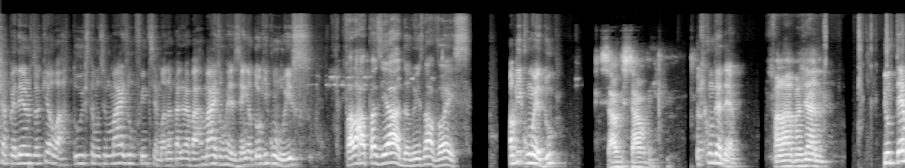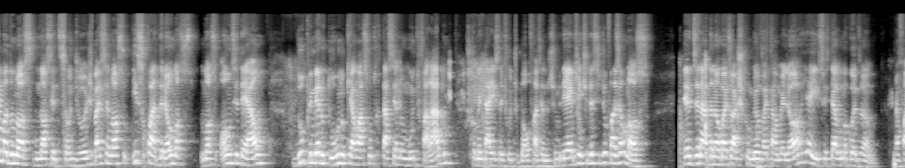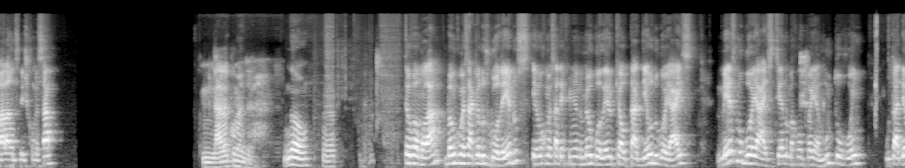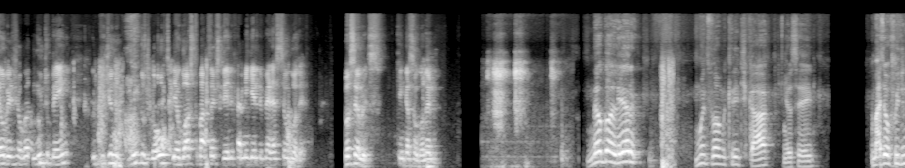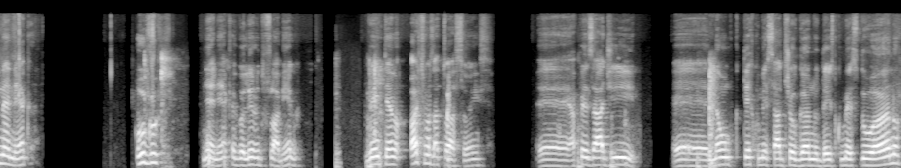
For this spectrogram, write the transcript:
Chapeleiros! Aqui é o Arthur. Estamos em mais um fim de semana para gravar mais um resenha. Eu tô aqui com o Luiz. Fala, rapaziada. Luiz na voz. Tô aqui com o Edu. Salve, salve. Tô aqui com o Dedé. Fala, rapaziada. E o tema da nosso, nossa edição de hoje vai ser nosso esquadrão, nosso, nosso 11 ideal do primeiro turno, que é um assunto que está sendo muito falado. Os comentaristas de futebol fazendo o time dele. A gente decidiu fazer o nosso. Não quero dizer nada não, mas eu acho que o meu vai estar o melhor. E é isso. Vocês têm alguma coisa para falar antes de começar? Nada a comentar. Não. É. Então vamos lá, vamos começar pelos goleiros. Eu vou começar definindo o meu goleiro, que é o Tadeu do Goiás. Mesmo o Goiás tendo uma campanha muito ruim, o Tadeu vem jogando muito bem, impedindo muitos gols, e eu gosto bastante dele. Pra mim, ele merece ser o goleiro. Você, Luiz, quem que é seu goleiro? Meu goleiro, muitos vão me criticar, eu sei. Mas eu fui de Neneca. Hugo, Neneca, goleiro do Flamengo. Vem tendo ótimas atuações. É, apesar de é, não ter começado jogando desde o começo do ano,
